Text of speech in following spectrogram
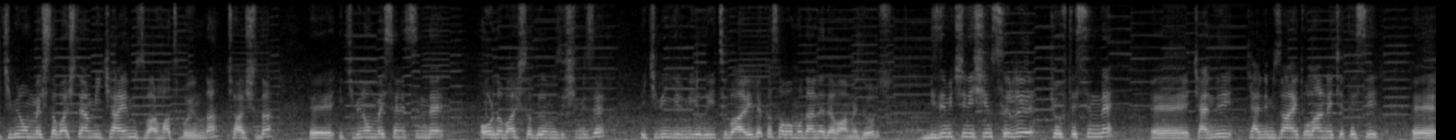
2015'te başlayan bir hikayemiz var hat boyunda, çarşıda. Ee, 2015 senesinde orada başladığımız işimize 2020 yılı itibariyle kasaba moderne devam ediyoruz. Bizim için işin sırrı köftesinde e, kendi kendimize ait olan reçetesi, e,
